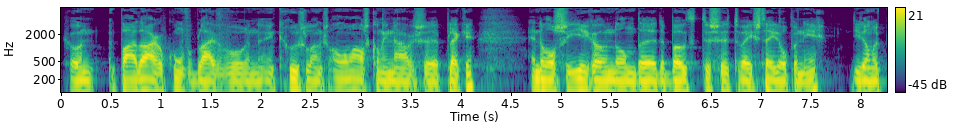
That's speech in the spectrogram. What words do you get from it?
gewoon een paar dagen op kon verblijven voor een, een cruise langs allemaal Scandinavische plekken. En dan was hier gewoon dan de, de boot tussen twee steden op en neer. Die dan ook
